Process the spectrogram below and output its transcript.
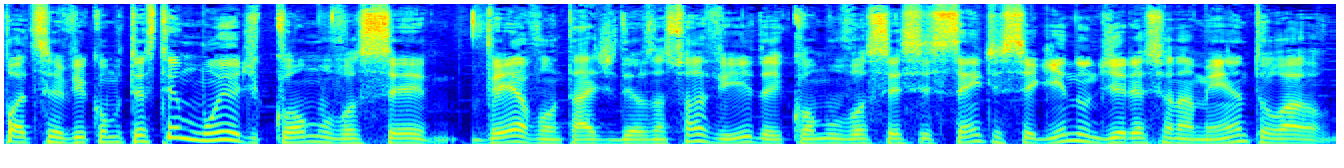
pode servir como testemunho de como você vê a vontade de Deus na sua vida e como você se sente seguindo um direcionamento ou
